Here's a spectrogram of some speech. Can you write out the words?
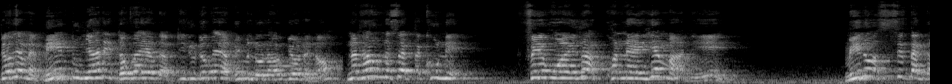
ပြောပြမယ်မင်းသူများနဲ့ဒုက္ခရောက်တာပြည်သူဒုက္ခရောက်မင်းမလို့တော့ပြောနေနော်2021ခုနှစ်ဖေဖော်ဝါရီလ9ရက်မှာနေမင်းတို့စစ်တပ်က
